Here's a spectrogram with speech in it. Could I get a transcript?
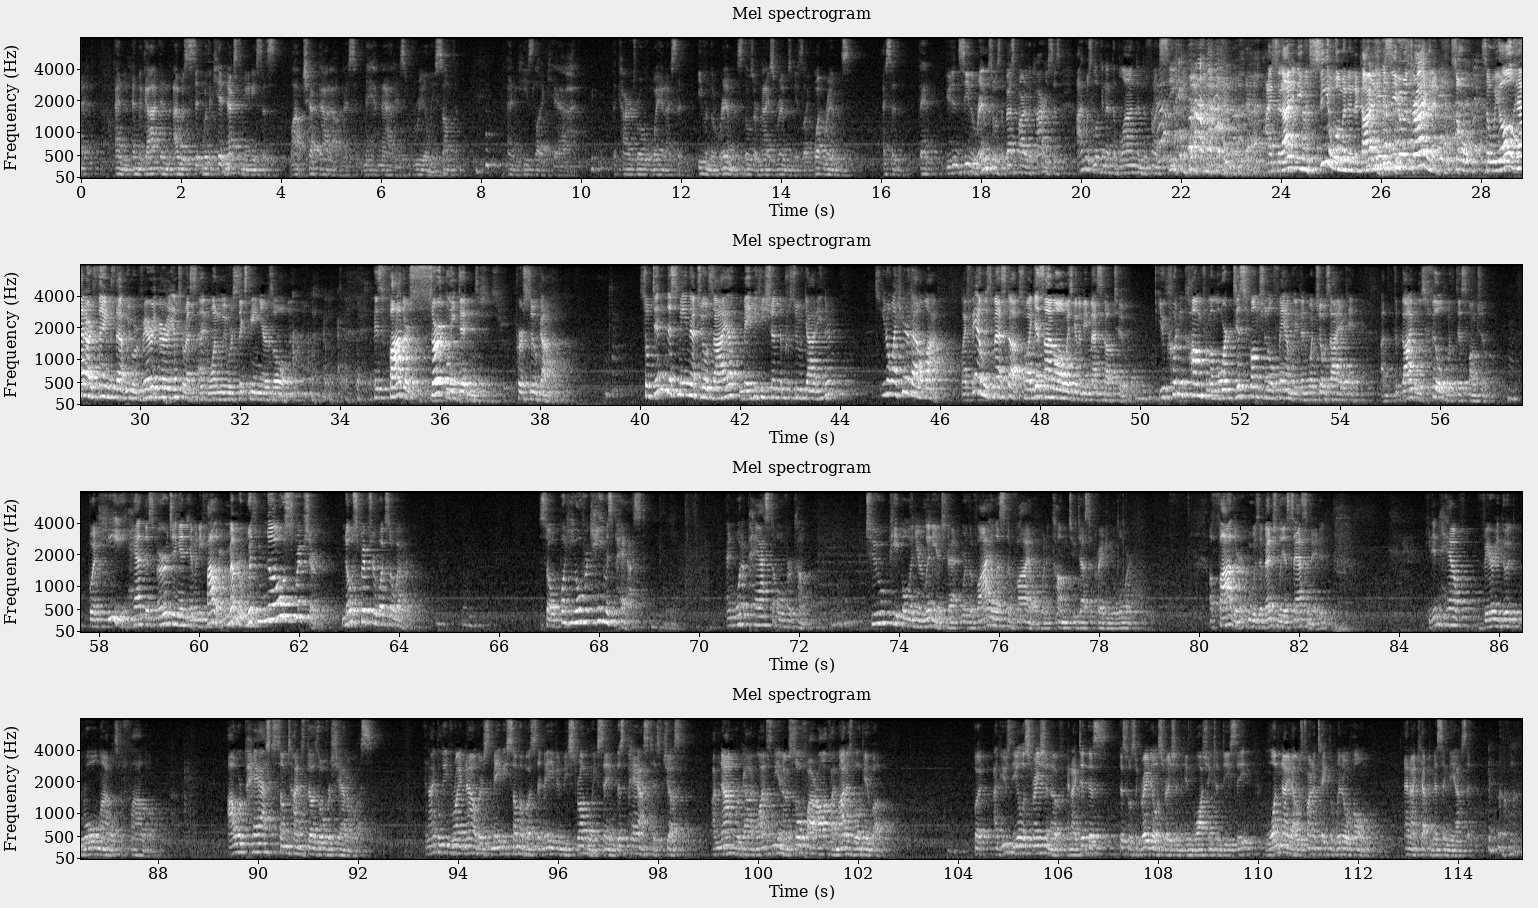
And, and the guy, and I was sitting with a kid next to me and he says, wow, check that out. And I said, man, that is really something. And he's like, yeah. The car drove away and I said, even the rims, those are nice rims. And he's like, what rims? I said, Dad, you didn't see the rims? It was the best part of the car. He says, I was looking at the blonde in the front seat. I said, I didn't even see a woman in the car. I didn't even see who was driving it. So, so we all had our things that we were very, very interested in when we were 16 years old. His father certainly didn't pursue God. So didn't this mean that Josiah, maybe he shouldn't have pursued God either? So, you know, I hear that a lot. My family's messed up, so I guess I'm always going to be messed up too. You couldn't come from a more dysfunctional family than what Josiah came. Uh, the Bible is filled with dysfunction. But he had this urging in him and he followed it. Remember, with no scripture. No scripture whatsoever. So, but he overcame his past. And what a past to overcome. Two people in your lineage that were the vilest of vile when it come to desecrating the Lord. A father who was eventually assassinated. He didn't have very good role models to follow. Our past sometimes does overshadow us. And I believe right now there's maybe some of us that may even be struggling saying, this past has just I'm not where God wants me, and I'm so far off, I might as well give up. But I've used the illustration of, and I did this, this was a great illustration in Washington, D.C. One night I was trying to take the widow home, and I kept missing the exit.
